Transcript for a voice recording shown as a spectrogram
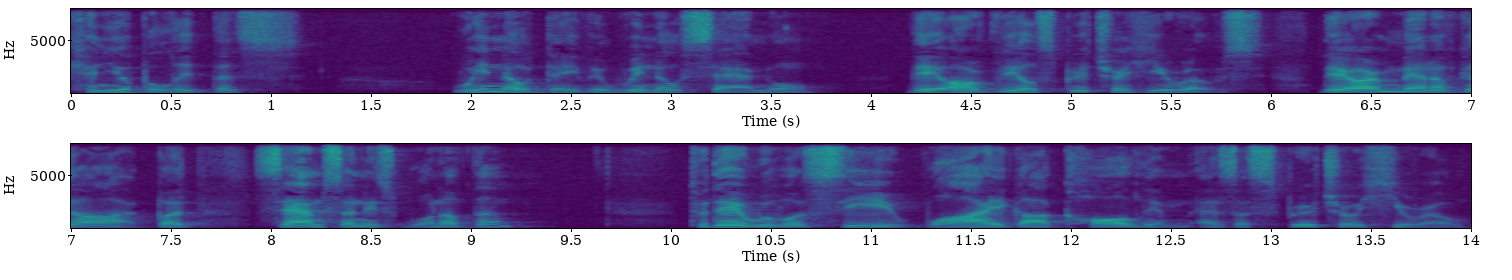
Can you believe this? We know David, we know Samuel. They are real spiritual heroes. They are men of God, but Samson is one of them. Today we will see why God called him as a spiritual hero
